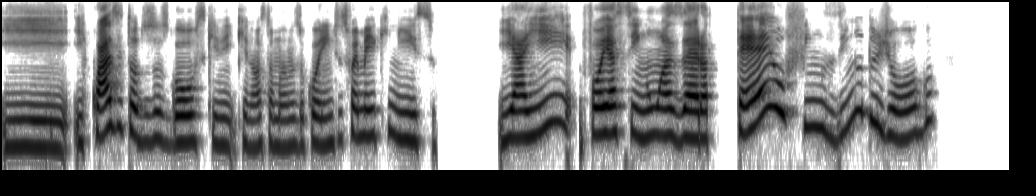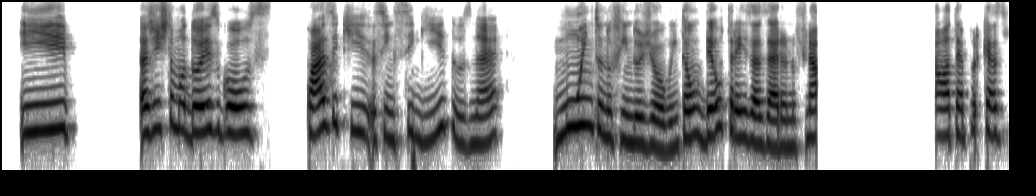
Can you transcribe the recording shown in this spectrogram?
E, e quase todos os gols que, que nós tomamos do Corinthians foi meio que nisso. E aí foi assim, 1 a 0 até o finzinho do jogo. E a gente tomou dois gols quase que assim seguidos, né? Muito no fim do jogo. Então deu 3 a 0 no final, até porque as,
